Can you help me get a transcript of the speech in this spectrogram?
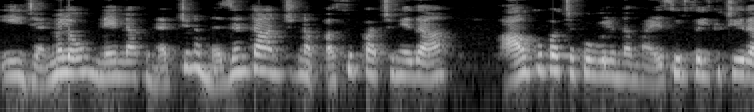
ఈ జన్మలో నేను నాకు నచ్చిన మెజంటా అంచున్న పసుపచ్చ మీద ఆకుపచ్చ పువ్వులున్న మైసూర్ సిల్క్ చీర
